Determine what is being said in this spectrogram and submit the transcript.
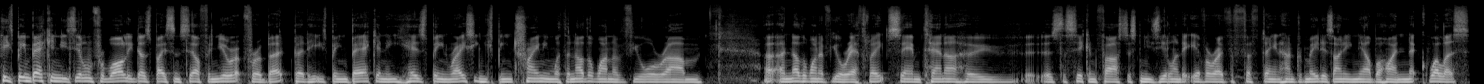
He's been back in New Zealand for a while. He does base himself in Europe for a bit, but he's been back and he has been racing. He's been training with another one of your um, another one of your athletes, Sam Tanner, who is the second fastest New Zealander ever over 1500 metres, only now behind Nick Willis.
